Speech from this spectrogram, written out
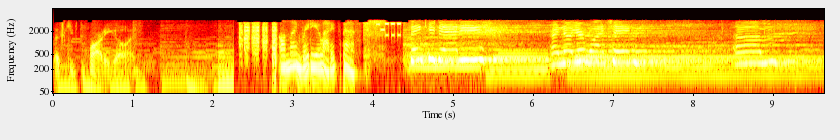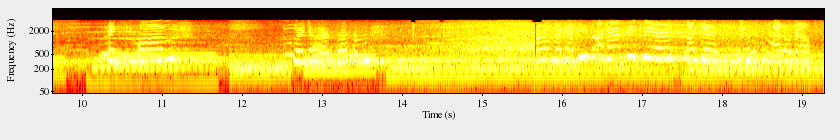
Let's keep the party going. Online radio at its best. Thank you, Daddy. I know you're watching. Um, thanks, Mom. Oh my God, Mom. Oh my God, these are happy tears, I guess. I don't know.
